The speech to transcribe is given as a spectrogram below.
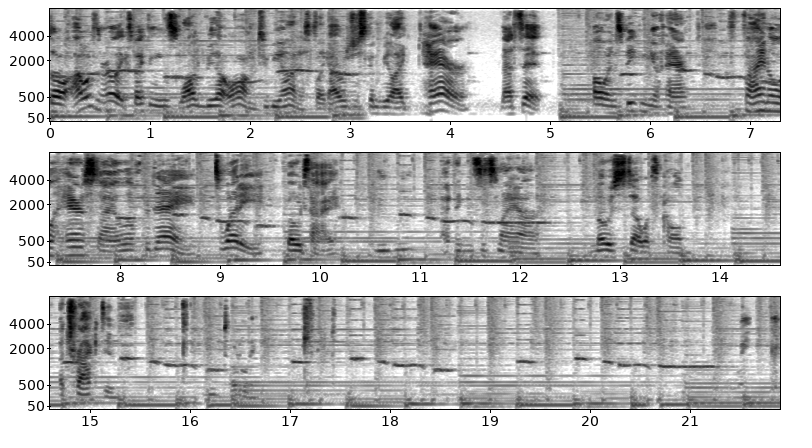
So I wasn't really expecting this vlog to be that long, to be honest. Like I was just gonna be like, hair. That's it. Oh, and speaking of hair, final hairstyle of the day: sweaty bow tie. hmm I think this is my uh, most uh, what's called attractive. Mm, totally. Wink.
